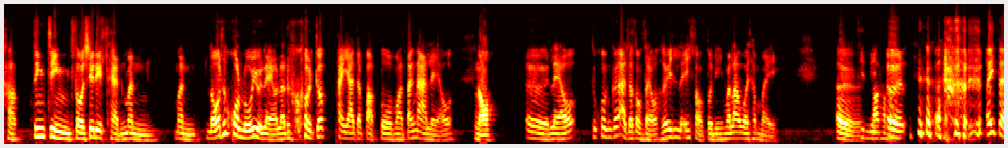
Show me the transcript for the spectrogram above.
ครับ จริงๆโซเชียลดิสแทนมันมันเราว่าทุกคนรู้อยู่แล้ว แล้วทุกคนก็พยายามจะปรับตัวมาตั้งนานแล้วเนาะเออ แล้วทุกคนก็อาจจะสงสัยว่าเฮ้ยไอ้สองตัวนี้มาเล่าไว้ทำไม เออทีนี้เล่าทำไมเออเอ้ยแต่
